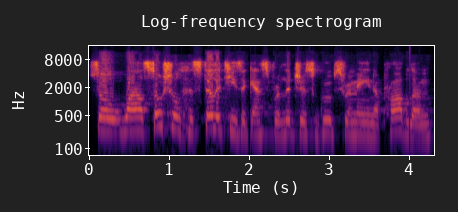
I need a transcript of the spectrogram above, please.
So while social hostilities against religious groups remain a problem,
